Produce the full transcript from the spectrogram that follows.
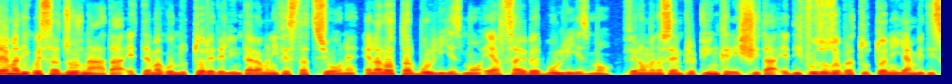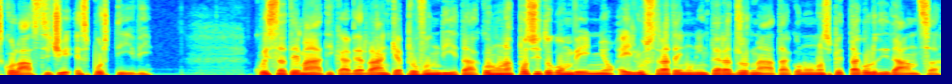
Tema di questa giornata e tema conduttore dell'intera manifestazione è la lotta al bullismo e al cyberbullismo, fenomeno sempre più in crescita e diffuso soprattutto negli ambiti scolastici e sportivi. Questa tematica verrà anche approfondita con un apposito convegno e illustrata in un'intera giornata con uno spettacolo di danza.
